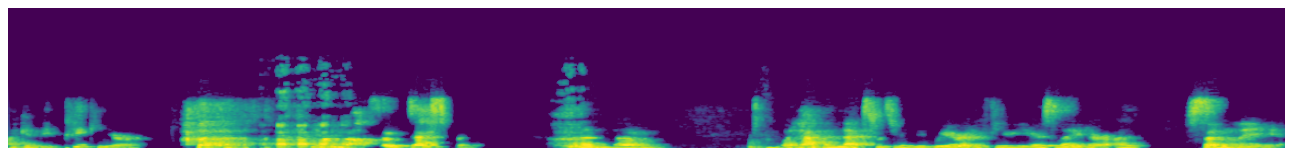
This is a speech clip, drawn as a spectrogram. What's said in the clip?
I can be pickier. I'm not so desperate. And um, what happened next was really weird. A few years later, I suddenly,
